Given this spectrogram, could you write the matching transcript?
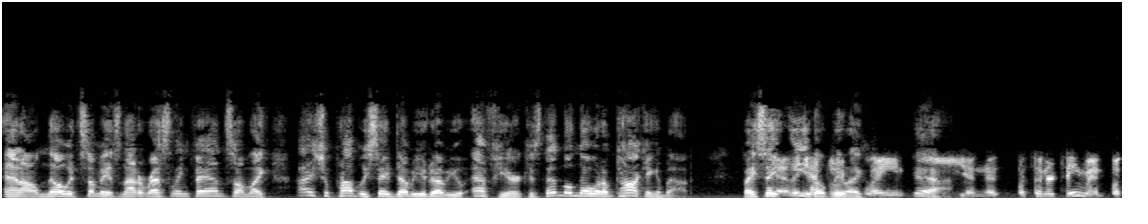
and I'll know it's somebody that's not a wrestling fan, so I'm like, I should probably say WWF here because then they'll know what I'm talking about. If I say yeah, E, they'll be like, yeah. E and what's entertainment, but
